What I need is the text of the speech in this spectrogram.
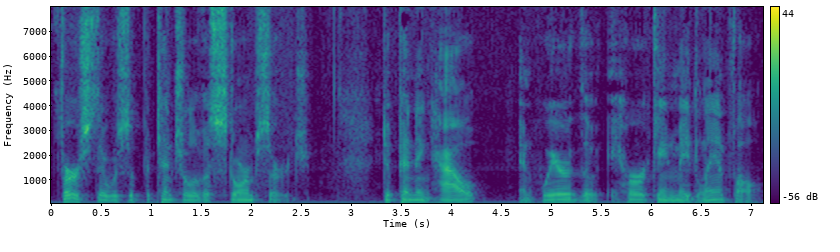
First, there was the potential of a storm surge. Depending how and where the hurricane made landfall,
